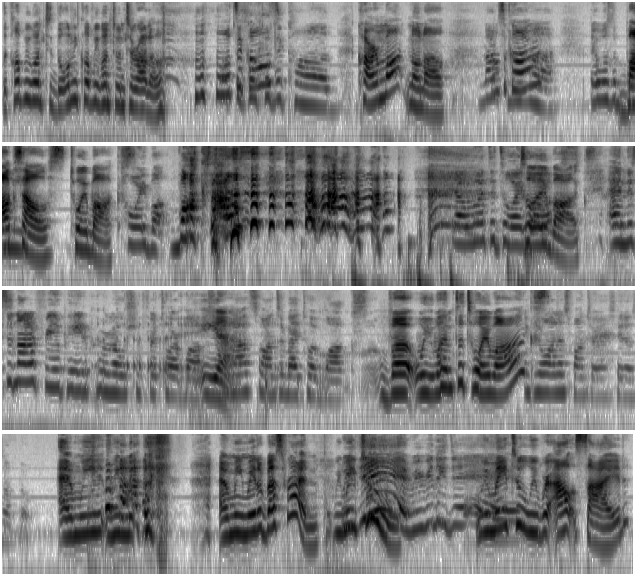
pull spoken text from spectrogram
The club we went to. The only club we went to in Toronto. What What's the it called? Is it called? Karma? No, no. Not What's it called? There was a Box House. Toy Box. Toy box. Box house. yeah, we went to Toy, Toy box. Box. And this is not a free paid promotion for Toy Box. Yeah. We're not sponsored by Toy Box. But we went to Toy Box. If you want to sponsor us, hit us up though. and we we ma- and we made a best friend. We, made two. We really did. We made two. We were outside,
